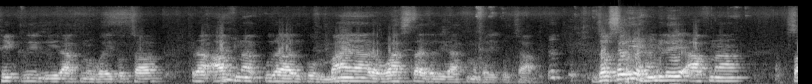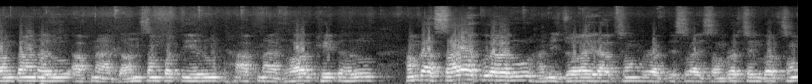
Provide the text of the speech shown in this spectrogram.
फिक्री लिइराख्नु भएको छ र आफ्ना कुराहरूको माया र वास्ता गरिराख्नु भएको छ। जसरी हामीले आफ्ना सन्तानहरू आफ्ना धन सम्पत्तिहरू आफ्ना घर खेतहरू हाम्रा सारा कुराहरू हामी जोगाइराख्छौँ र त्यसलाई संरक्षण गर्छौँ।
